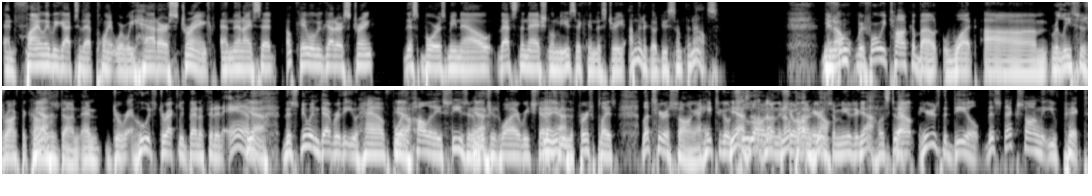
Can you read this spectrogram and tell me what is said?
And finally, we got to that point where we had our strength. And then I said, okay, well, we've got our strength. This bores me now. That's the national music industry. I'm going to go do something else. You before, know? before we talk about what um, releases Rock the Cause Yeah. has done and dire- who it's directly benefited, and Yeah. this new endeavor that you have for Yeah. the holiday season, which is why I reached out to you in the first place. Let's hear a song. I hate to go too no, long no, on the no show without problem. hearing No. some music. Yeah, let's do now, it. here's the deal: this next song that you've picked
